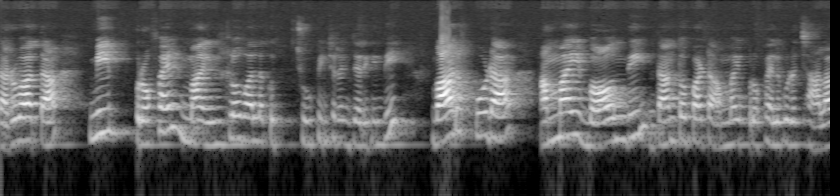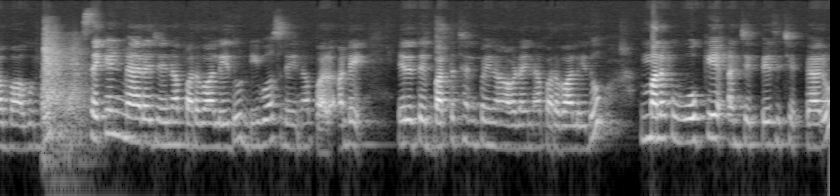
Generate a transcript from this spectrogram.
తర్వాత మీ ప్రొఫైల్ మా ఇంట్లో వాళ్ళకు చూపించడం జరిగింది. వారు కూడా అమ్మాయి బాగుంది దాంతోపాటు అమ్మాయి ప్రొఫైల్ కూడా చాలా బాగుంది. సెకండ్ మ్యారేజ్ అయినా పర్వాలేదు డివోర్స్డ్ అయినా పర్ అంటే ఏదైతే భర్త చనిపోయిన ఆవిడైనా పర్వాలేదు. మనకు ఓకే అని చెప్పేసి చెప్పారు.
